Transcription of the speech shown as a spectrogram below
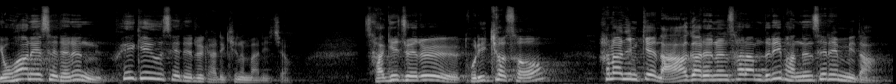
요한의 세례는 회개의 세례를 가리키는 말이죠. 자기 죄를 돌이켜서 하나님께 나아가려는 사람들이 받는 세례입니다.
